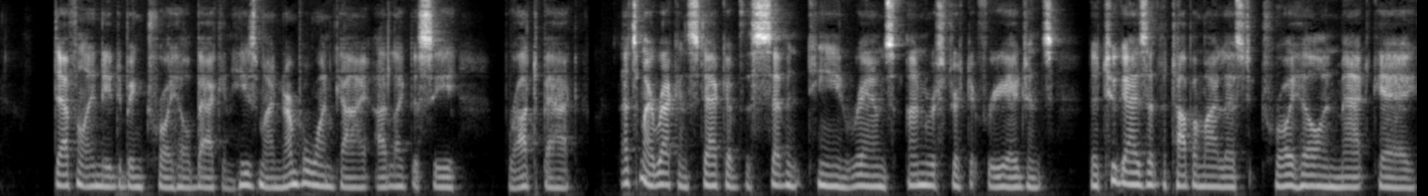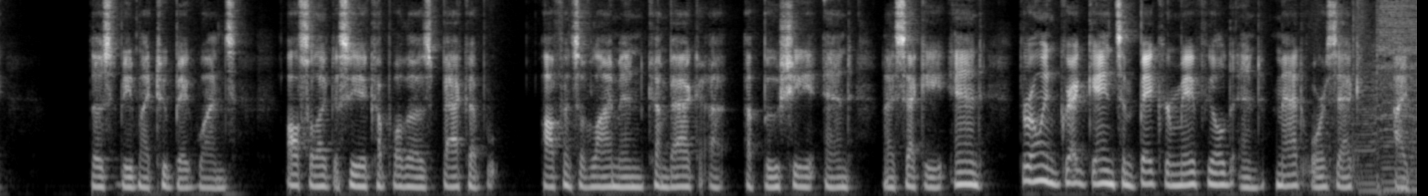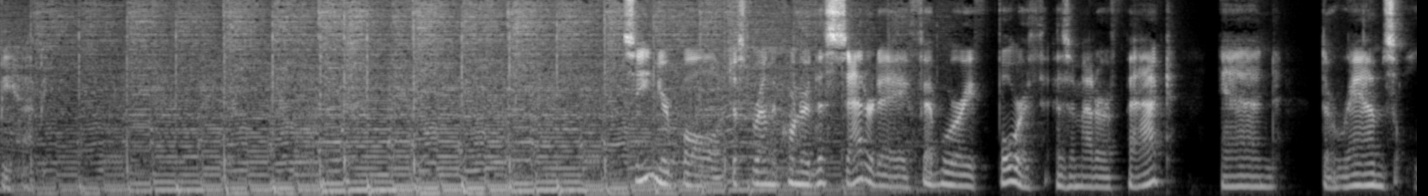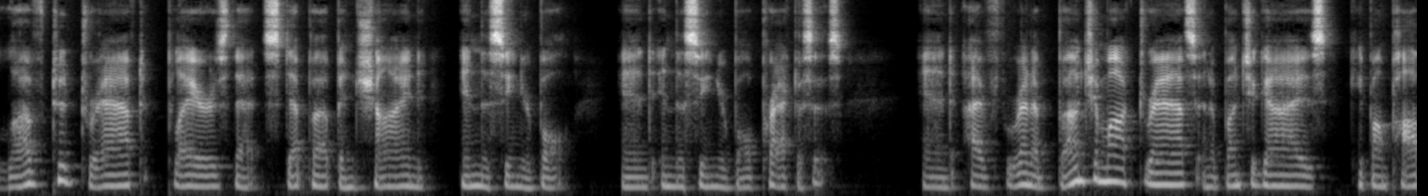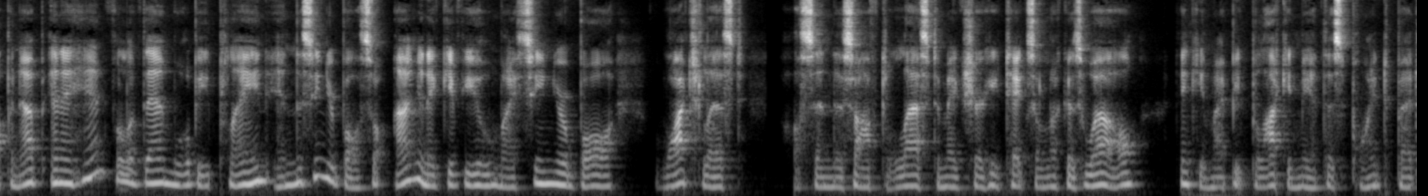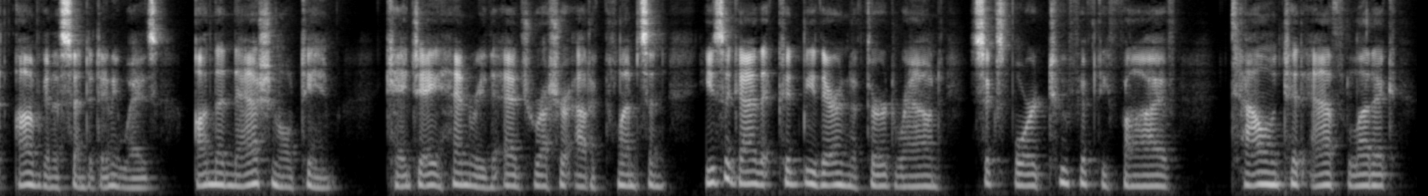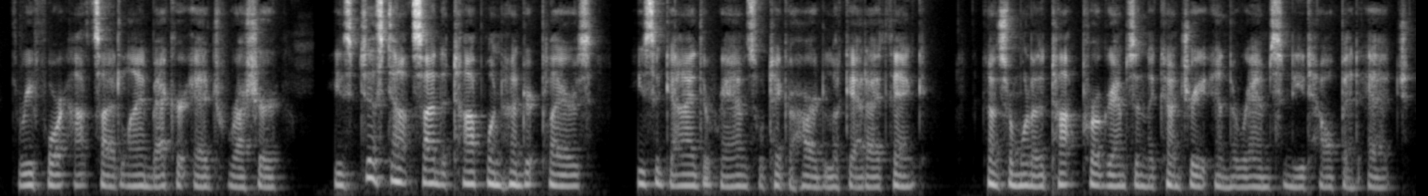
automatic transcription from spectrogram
definitely need to bring Troy Hill back, and he's my number one guy I'd like to see brought back. That's my rack and stack of the 17 Rams unrestricted free agents. The two guys at the top of my list, Troy Hill and Matt Gay, those would be my two big ones. Also, like to see a couple of those backup offensive linemen come back, uh, Aboushi and Nsekhe, and throw in Greg Gaines and Baker Mayfield and Matt Orzech. I'd be happy. Senior Bowl just around the corner this Saturday, February 4th, as a matter of fact. And the Rams love to draft players that step up and shine in the Senior Bowl and in the Senior Bowl practices. And I've run a bunch of mock drafts, and a bunch of guys keep on popping up, and a handful of them will be playing in the Senior Bowl. So I'm going to give you my Senior Bowl watch list I'll send this off to Les to make sure he takes a look as well. I think he might be blocking me at this point, but I'm going to send it anyways. On the national team, KJ Henry, the edge rusher out of Clemson, he's a guy that could be there in the third round, 6'4, 255, talented, athletic, 3 4 outside linebacker edge rusher. He's just outside the top 100 players. He's a guy the Rams will take a hard look at, I think comes from one of the top programs in the country, and the Rams need help at edge.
